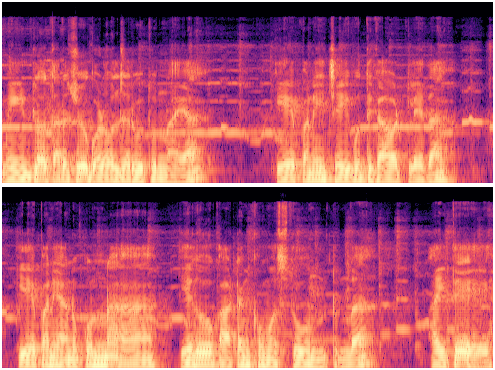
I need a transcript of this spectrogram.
మీ ఇంట్లో తరచూ గొడవలు జరుగుతున్నాయా? ఏ పని చేయబుద్ధి కావట్లేదా? ఏ పని అనుకున్నా ఏదో ఒక ఆటంకం వస్తూ ఉంటుందా? అయితే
